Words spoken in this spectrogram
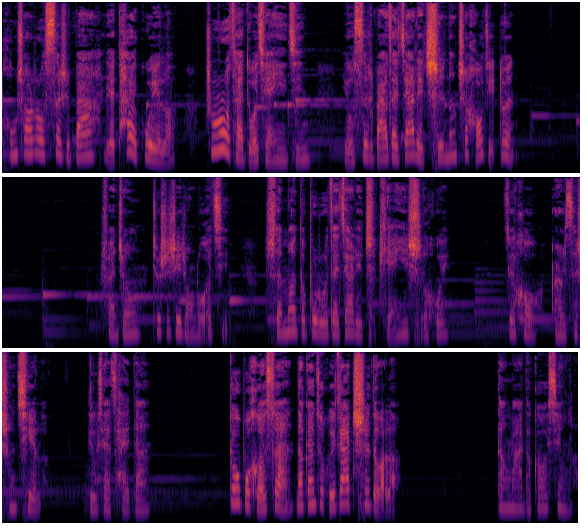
红烧肉四十八也太贵了。猪肉才多钱一斤？有四十八，在家里吃能吃好几顿。反正就是这种逻辑，什么都不如在家里吃便宜实惠。最后儿子生气了，丢下菜单，都不合算，那干脆回家吃得了。当妈的高兴了，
